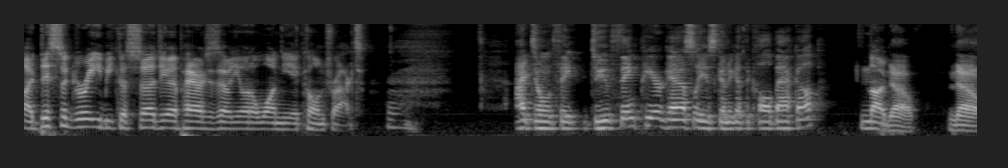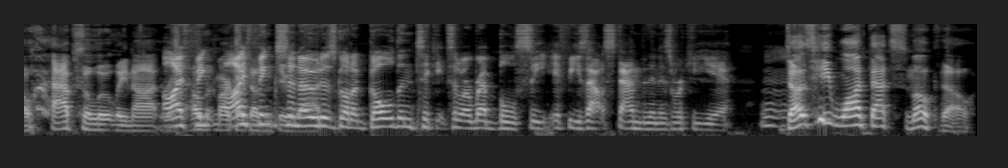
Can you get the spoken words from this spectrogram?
I disagree because Sergio Perez is only on a one year contract. I don't think. Do you think Pierre Gasly is going to get the call back up? No. No, no, absolutely not. I Helmut think Marko I think do that. Tsunoda's got a golden ticket to a Red Bull seat if he's outstanding in his rookie year. Does he want that smoke though?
